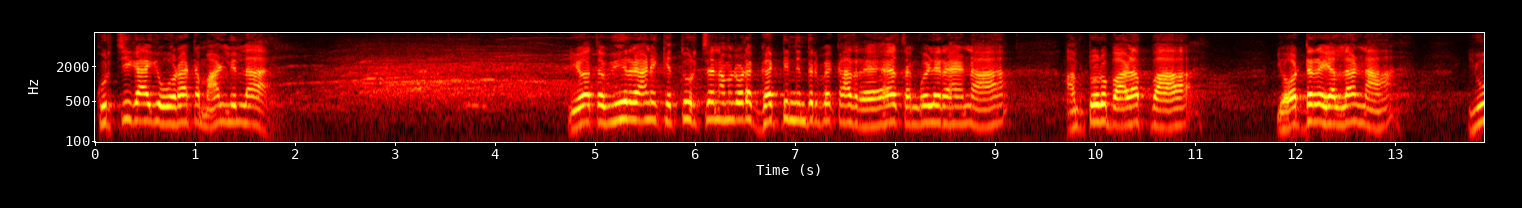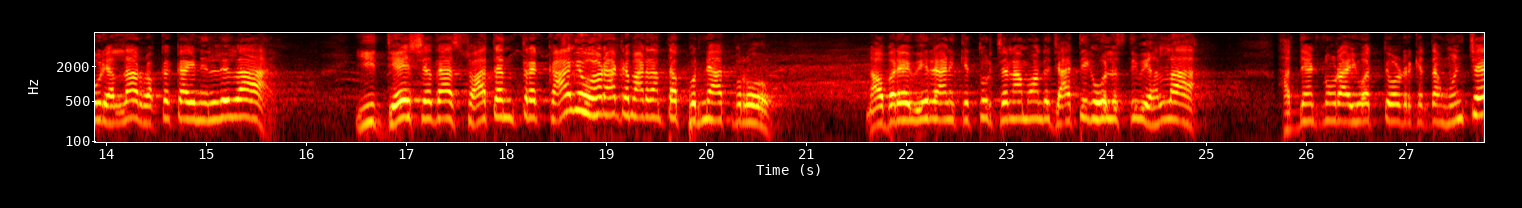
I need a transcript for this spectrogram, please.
ಕುರ್ಚಿಗಾಗಿ ಹೋರಾಟ ಮಾಡಲಿಲ್ಲ. ಇವತ್ತು ವೀರರಾಣಿ ಕಿತ್ತೂರು ಚೆನ್ನಮ್ಮನೋಡ ಗಟ್ಟಿ ನಿಂದಿರ್ಬೇಕಾದ್ರೆ ಸಂಗೊಳ್ಳಿ ರಾಯಣ್ಣ, ಅಮ್ಟೂರು ಬಾಳಪ್ಪ ಯೊಡ್ಡರ ಎಲ್ಲಣ್ಣ ಇವರೆಲ್ಲ ರೊಕ್ಕಕ್ಕಾಗಿ ನಿಲ್ಲಲಿಲ್ಲ ಈ ದೇಶದ ಸ್ವಾತಂತ್ರ್ಯಕ್ಕಾಗಿ ಹೋರಾಟ ಮಾಡಿದಂಥ ಪುಣ್ಯಾತ್ಮರು. ನಾವು ಬರೀ ವೀರರಾಣಿ ಕಿತ್ತೂರು ಚೆನ್ನಮ್ಮ ಒಂದು ಜಾತಿಗೆ ಹೋಲಿಸ್ತೀವಿ, ಅಲ್ಲ. ಹದಿನೆಂಟುನೂರ ಐವತ್ತೇಳರಕ್ಕಿಂತ ಮುಂಚೆ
